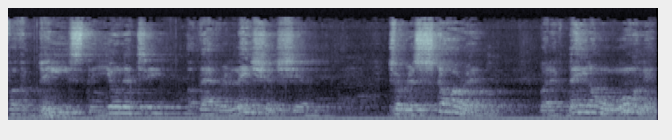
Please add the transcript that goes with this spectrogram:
for the peace, the unity of that relationship to restore it. But if they don't want it,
